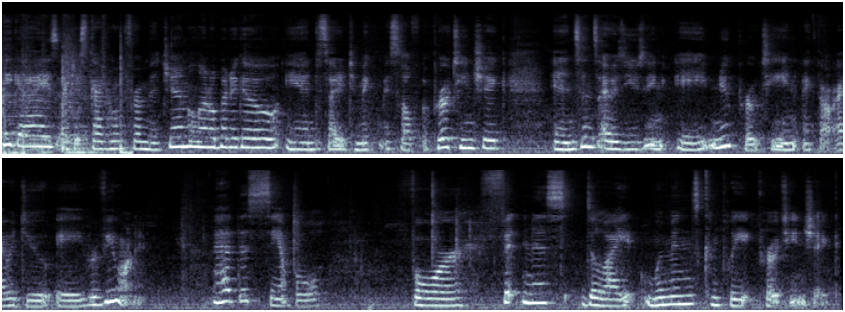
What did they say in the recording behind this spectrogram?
Hey guys, I just got home from the gym a little bit ago and decided to make myself a protein shake. And since I was using a new protein, I thought I would do a review on it. I had this sample for Fitmiss Delight Women's Complete Protein Shake.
